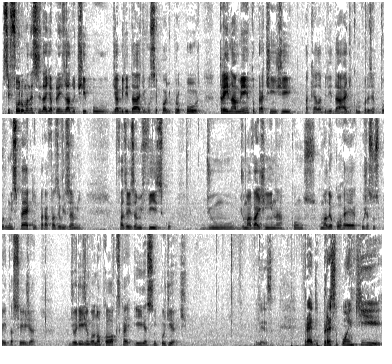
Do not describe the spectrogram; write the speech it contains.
Se for uma necessidade de aprendizado tipo de habilidade, você pode propor treinamento para atingir aquela habilidade, como por exemplo, por um espéculo para fazer o exame fazer o exame físico de, um, de uma vagina com, com uma leucorreia cuja suspeita seja de origem gonocóxica e assim por diante. Beleza. Fred, pressupõe que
